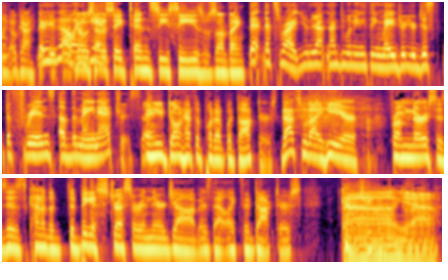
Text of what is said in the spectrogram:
actually okay. There you go. And Knows how to say ten cc's or something. That, that's right. You're not, not doing anything major. You're just the friends of the main actress. So- And you don't have to put up with doctors. That's what I hear from nurses is kind of the, the biggest stressor in their job is that like the doctors kind of treat them Oh like yeah. crap.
